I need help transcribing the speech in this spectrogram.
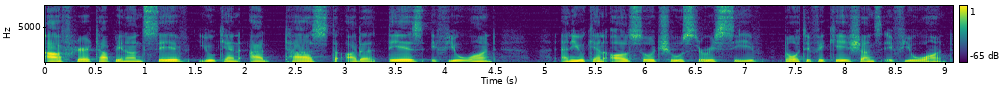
after tapping on save you can add tasks to other days if you want and you can also choose to receive notifications if you want.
